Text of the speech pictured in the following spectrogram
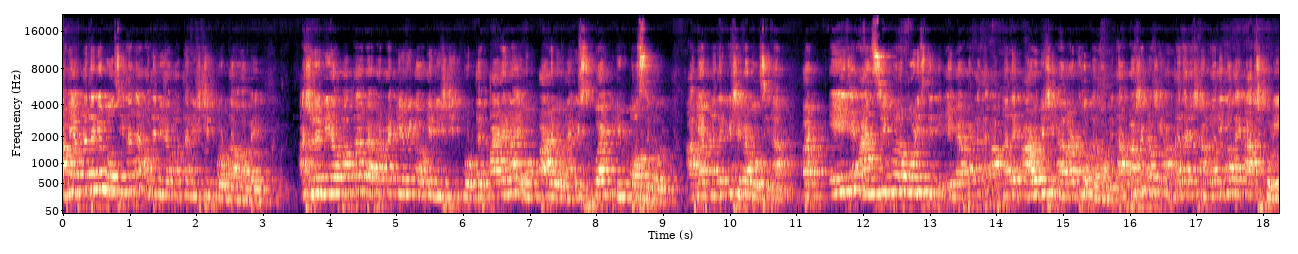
আমি আপনাদেরকে বলছি না যে আমাদের নিরাপত্তা নিশ্চিত করতে হবে। আসলে নিরাপত্তার ব্যাপারটা কেউই কাউকে নিশ্চিত করতে পারে না এবং পারেও না। ইটস কোয়াইট ইম্পসিবল আমি আপনাদেরকে সেটা বলছি না। বেশি অ্যালার্ট হতে হবে। তার পাশাপাশি আমরা যারা সাংবাদিকতায় কাজ করি,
